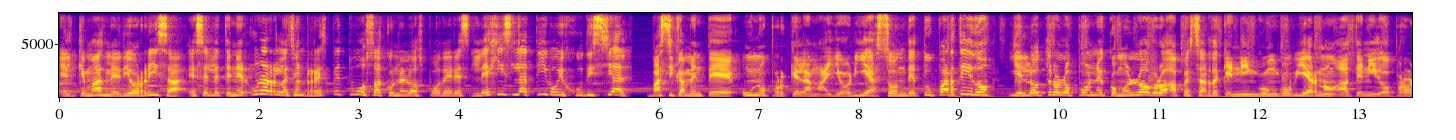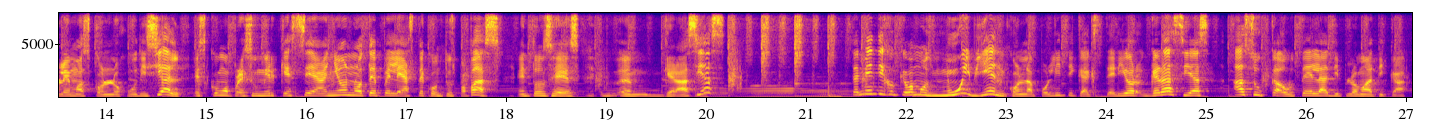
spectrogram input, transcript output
El que más me dio risa es el de tener una relación respetuosa con los poderes legislativo y judicial. Básicamente uno porque la mayoría son de tu partido y el otro lo pone como logro a pesar de que ningún gobierno ha tenido problemas con lo judicial. Es como presumir que ese año no te peleaste con tus papás. Entonces, em, ¿gracias? También dijo que vamos muy bien con la política exterior gracias a su cautela diplomática.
